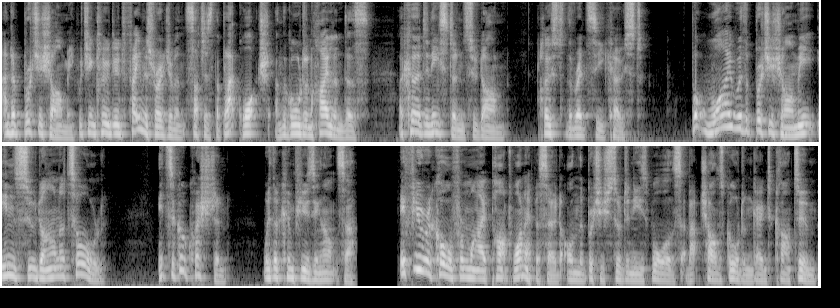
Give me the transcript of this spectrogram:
and a British army which included famous regiments such as the Black Watch and the Gordon Highlanders occurred in eastern Sudan, close to the Red Sea coast. But why were the British army in Sudan at all? It's a good question, with a confusing answer. If you recall from my part 1 episode on the British Sudanese Wars about Charles Gordon going to Khartoum,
